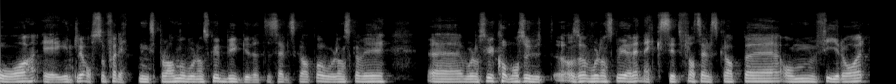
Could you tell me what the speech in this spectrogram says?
og egentlig også forretningsplan og hvordan skal vi bygge dette selskapet, og hvordan skal vi, eh, hvordan skal vi komme oss ut, altså hvordan skal vi gjøre en exit fra selskapet om fire år.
